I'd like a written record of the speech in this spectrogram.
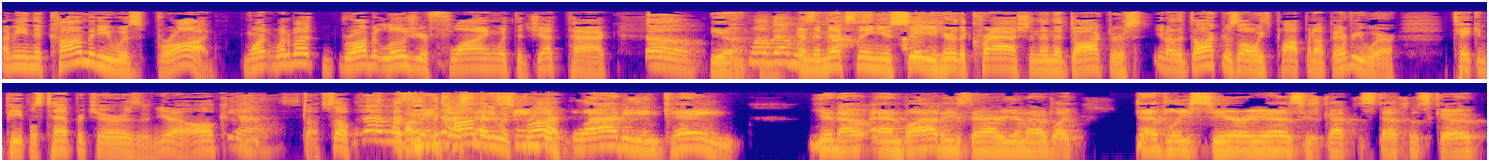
I mean, the comedy was broad. What, what about Robert Loggia flying with the jetpack? Oh, yeah. well, that was And the next thing you I see, mean, you hear the crash, and then the doctors. You know, the doctors always popping up everywhere, taking people's temperatures and you know all kinds Yeah. of stuff. So That I was- I think mean, the comedy that was scene broad. Blatty and Kane, you know, and Blatty's there, you know, like deadly serious. He's got the stethoscope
